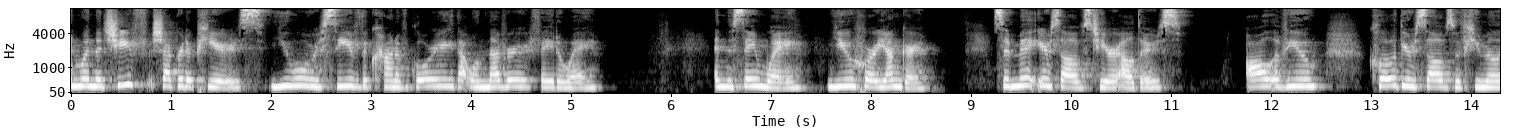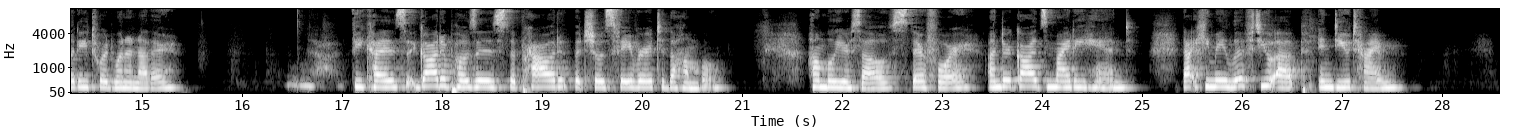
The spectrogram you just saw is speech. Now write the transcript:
And when the chief shepherd appears, you will receive the crown of glory that will never fade away. In the same way, you who are younger, submit yourselves to your elders. All of you, clothe yourselves with humility toward one another. Because God opposes the proud but shows favor to the humble. Humble yourselves, therefore, under God's mighty hand, that he may lift you up in due time.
